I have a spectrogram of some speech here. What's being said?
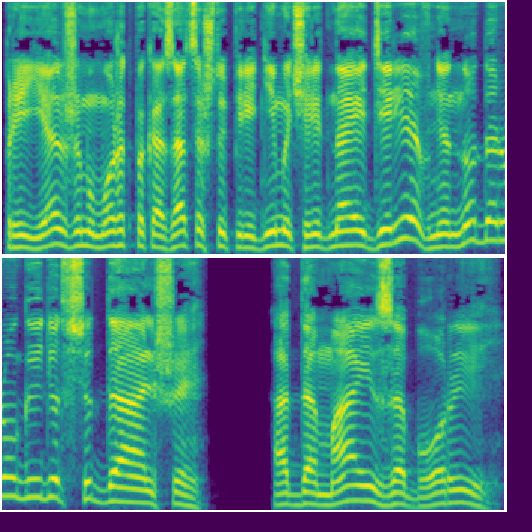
Приезжему может показаться, что перед ним очередная деревня, но дорога идет все дальше, а дома и заборы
